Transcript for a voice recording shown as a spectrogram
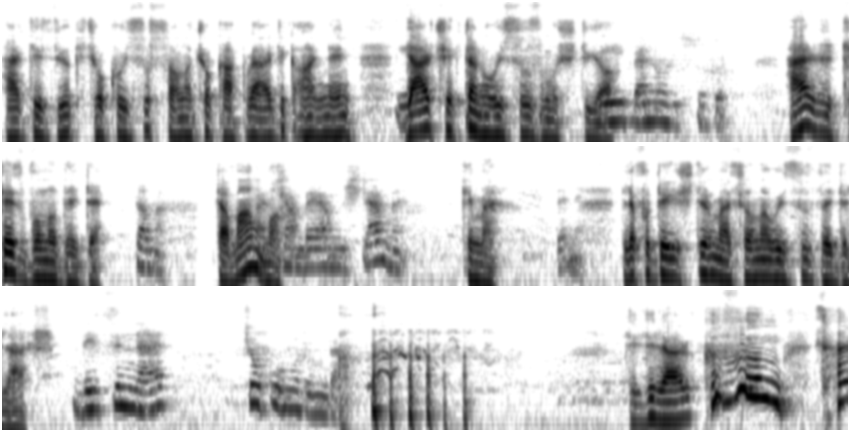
Herkes diyor ki çok huysuz. Sana çok hak verdik. Annen gerçekten huysuzmuş diyor. İyi ben uysuzum. Herkes bunu dedi. Tamam. Tamam mı? Akşam beğenmişler mi Kime? seni? Lafı değiştirme sana huysuz dediler. Desinler. Çok umurumda. Dediler kızım sen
